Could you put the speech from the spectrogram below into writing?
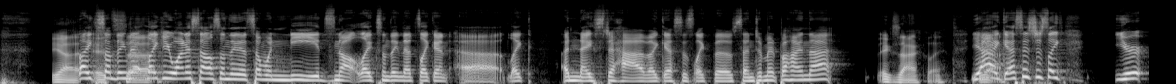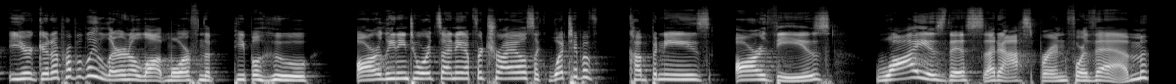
yeah, Like something that uh, like you want to sell something that someone needs, not like something that's like an uh like a nice to have. I guess is like the sentiment behind that. exactly. Yeah, I guess it's just like you're you're gonna probably learn a lot more from the people who are leaning towards signing up for trials. Like, what type of companies are these? Why is this an aspirin for them?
